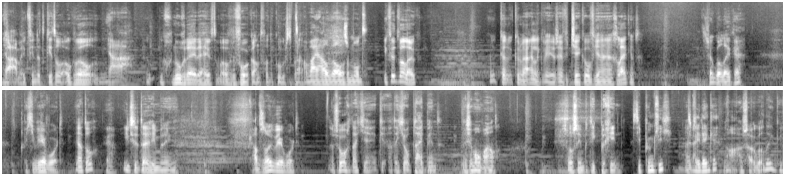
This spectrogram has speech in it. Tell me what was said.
Ja, maar ik vind dat Kittel ook wel Ja, genoeg reden heeft om over de voorkant van de koers te praten. wij houden wel onze mond. Ik vind het wel leuk. Kun- Kunnen we eindelijk weer eens even checken of je gelijk hebt. Is ook wel leuk, hè? Dat je weerwoord. Ja, toch? Ja. Iets er tegen inbrengen. Ik dus nooit weerwoord. Zorg dat je, dat je op tijd bent als je hem ophaalt. Zo'n sympathiek begin. Is die punctlich? Zou je denken? Nou, dat zou ik wel denken.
